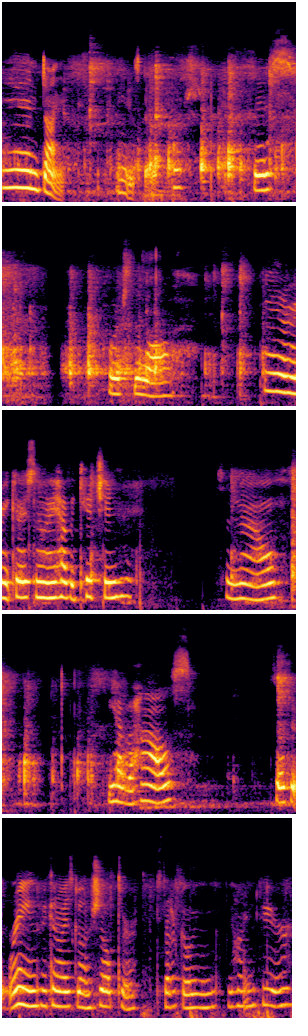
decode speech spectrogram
And done. I'm just gotta push this towards the wall. Alright guys, now I have a kitchen. So now we have a house. So if it rains, we can always go in shelter instead of going behind here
